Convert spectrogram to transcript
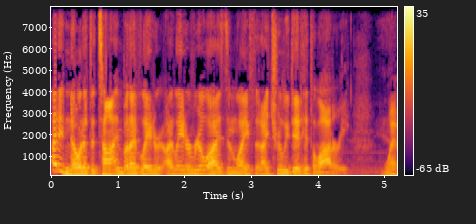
I didn't know it at the time, but I've later I later realized in life that I truly did hit the lottery. Yeah. When,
